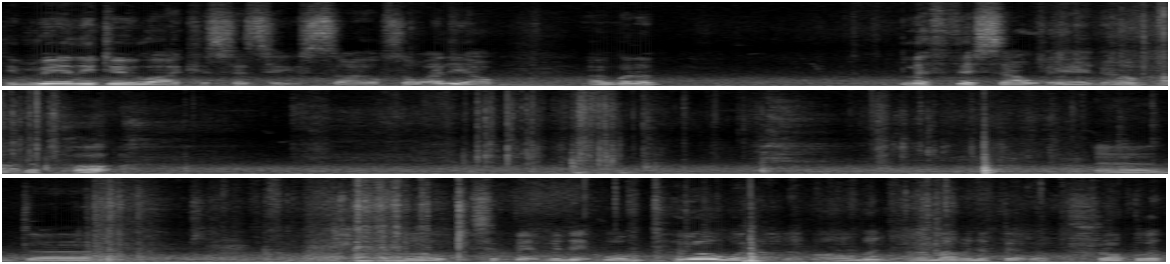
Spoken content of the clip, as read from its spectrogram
They really do like acidic soil. So anyhow, I'm going to lift this out here now, out of the pot. And, uh, well, it's a bit of a nip one pearl one at the moment. I'm having a bit of a problem.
